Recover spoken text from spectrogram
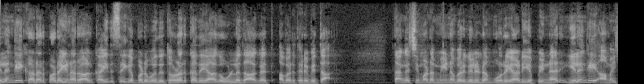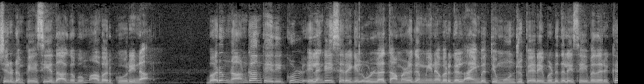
இலங்கை கடற்படையினரால் கைது செய்யப்படுவது தொடர்கதையாக உள்ளதாக அவர் தெரிவித்தார். தங்கச்சி மட மீனவர்களிடம் உரையாடிய பின்னர் இலங்கை அமைச்சரிடம் பேசியதாகவும் அவர் கூறினார். வரும் நான்காம் தேதிக்குள் இலங்கை சிறையில் உள்ள தமிழக மீனவர்கள் ஐம்பத்தி மூன்று பேரை விடுதலை செய்வதற்கு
